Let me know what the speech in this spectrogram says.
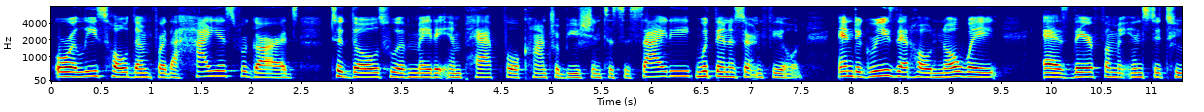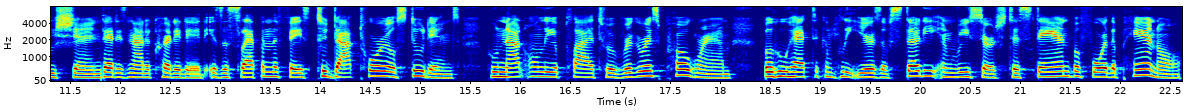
or at least hold them for the highest regards to those who have made an impactful contribution to society within a certain field and degrees that hold no weight as they're from an institution that is not accredited is a slap in the face to doctoral students who not only applied to a rigorous program, but who had to complete years of study and research to stand before the panel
